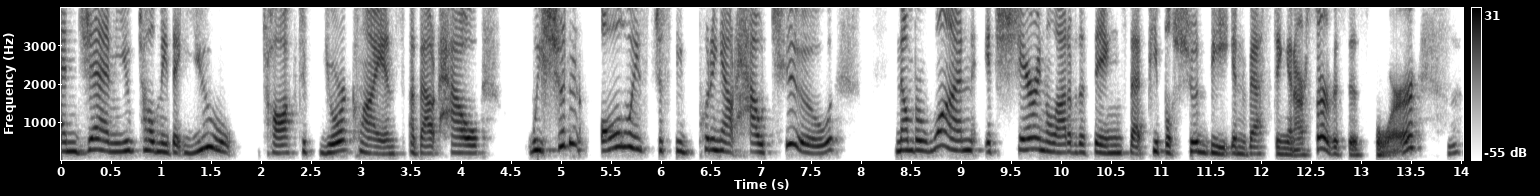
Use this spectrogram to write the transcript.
and Jen, you've told me that you talk to your clients about how we shouldn't always just be putting out how to. Number one, it's sharing a lot of the things that people should be investing in our services for. Mm-hmm.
